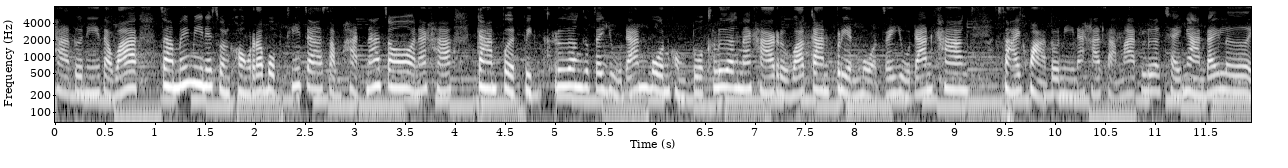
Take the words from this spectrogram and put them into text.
ค่ะ ตัวนี้แต่ว่าจะไม่มีในส่วนของระบบที่จะสัมผัสหน้าจอนะคะ การเปิดปิดเครื่องจะอยู่ด้านบนของตัวเครื่องนะคะ หรือว่าการเปลี่ยนโหมดจะอยู่ด้านข้างซ้ายขวาตัวนี้นะคะ สามารถเลือกใช้งานได้เลย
